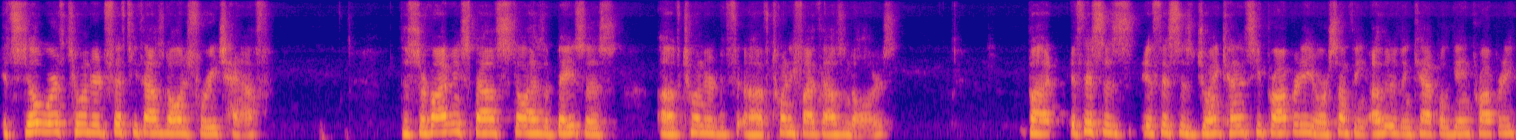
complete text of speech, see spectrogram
It's still worth $250,000 for each half. The surviving spouse still has a basis of 200 of $25,000. But if this is if this is joint tenancy property or something other than capital gain property,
